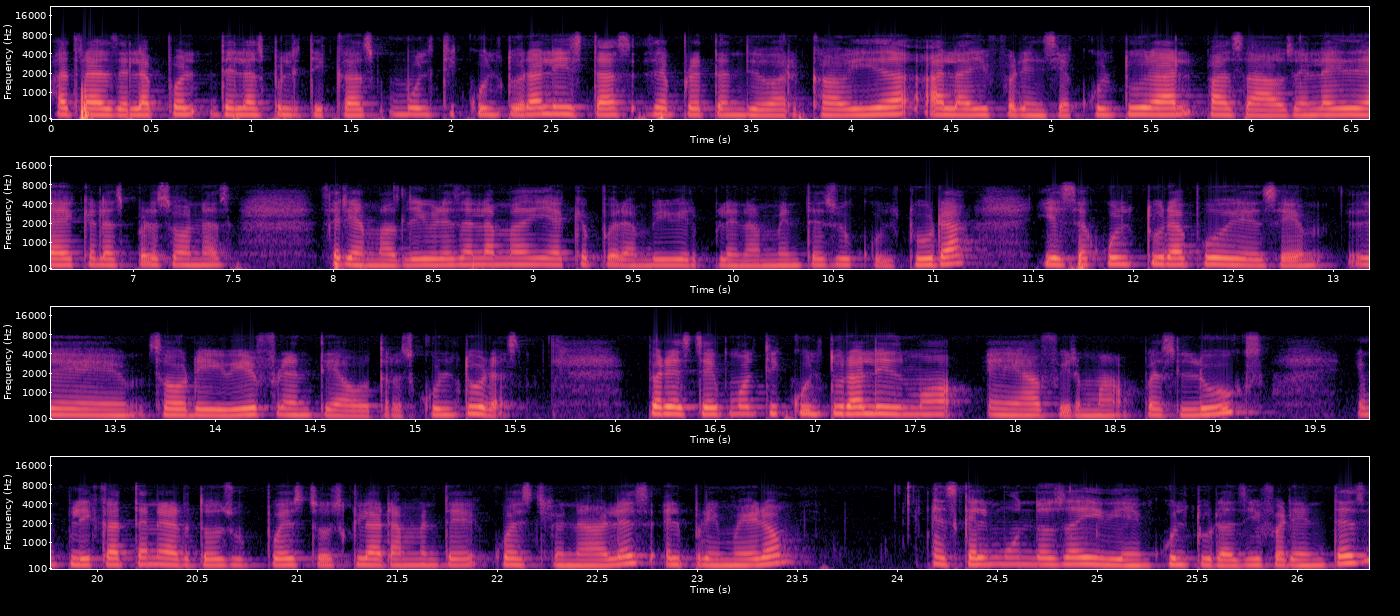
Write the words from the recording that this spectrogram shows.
A través de, las políticas multiculturalistas se pretendió dar cabida a la diferencia cultural basados en la idea de que las personas serían más libres en la medida que pudieran vivir plenamente su cultura y esa cultura pudiese eh, sobrevivir frente a otras culturas. Pero este multiculturalismo, eh, afirma pues Lux, implica tener dos supuestos claramente cuestionables. El primero es que el mundo se divide en culturas diferentes.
